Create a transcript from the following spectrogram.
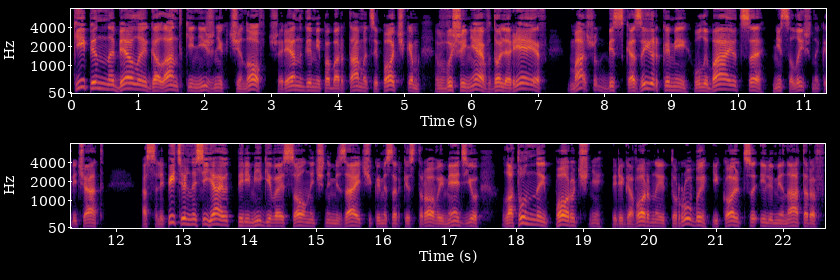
кипенно-белые голландки нижних чинов шеренгами по бортам и цепочкам в вышине вдоль реев машут бескозырками, улыбаются, неслышно кричат. Ослепительно сияют, перемигивая солнечными зайчиками с оркестровой медью, латунные поручни, переговорные трубы и кольца иллюминаторов,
